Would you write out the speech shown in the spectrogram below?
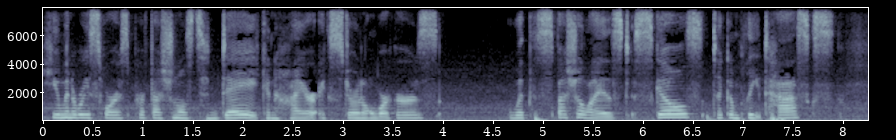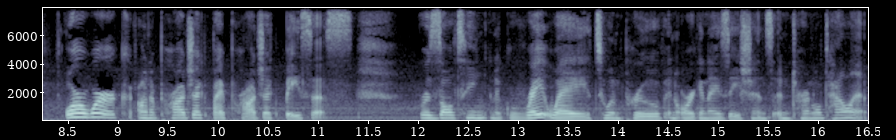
human resource professionals today can hire external workers with specialized skills to complete tasks or work on a project by project basis, resulting in a great way to improve an organization's internal talent.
